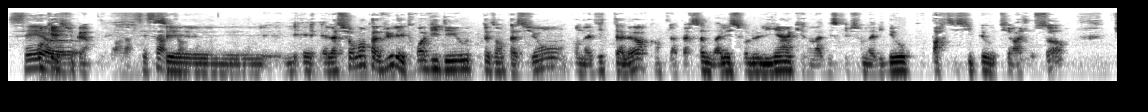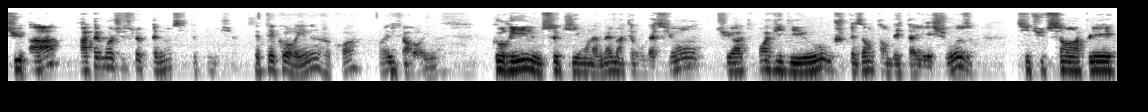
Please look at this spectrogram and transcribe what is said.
C'est ok, euh, super. c'est ça. Elle a sûrement pas vu les trois vidéos de présentation qu'on a dit tout à l'heure. Quand la personne va aller sur le lien qui est dans la description de la vidéo pour participer au tirage au sort, tu as, rappelle-moi juste le prénom, s'il te plaît, Michel. C'était Corinne, je crois. Oui, Corinne. Corinne ou ceux qui ont la même interrogation, tu as trois vidéos où je présente en détail les choses. Si tu te sens appelé,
